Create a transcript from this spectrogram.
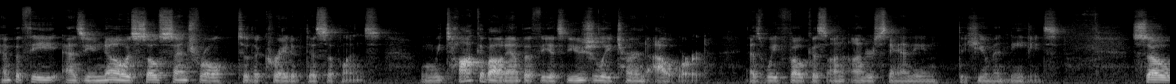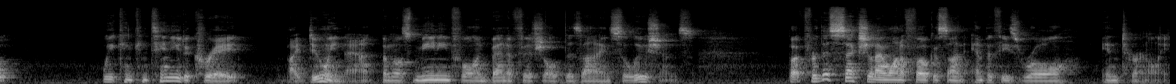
Empathy, as you know, is so central to the creative disciplines. When we talk about empathy, it's usually turned outward as we focus on understanding the human needs. So, we can continue to create, by doing that, the most meaningful and beneficial design solutions. But for this section, I want to focus on empathy's role internally,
